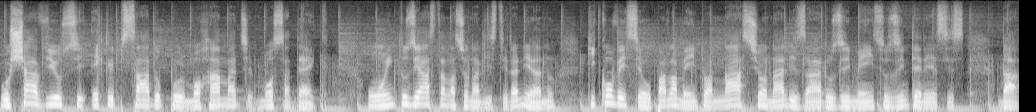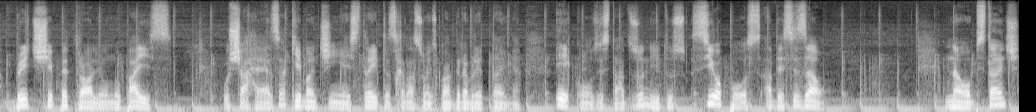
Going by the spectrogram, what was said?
o Shah viu-se eclipsado por Mohammad Mossadegh, um entusiasta nacionalista iraniano que convenceu o parlamento a nacionalizar os imensos interesses da British Petroleum no país. O Shah Reza, que mantinha estreitas relações com a Grã-Bretanha e com os Estados Unidos, se opôs à decisão. Não obstante,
